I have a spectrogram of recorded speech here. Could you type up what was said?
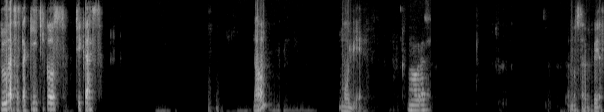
¿Dudas hasta aquí, chicos, chicas? ¿No? Muy bien. No, gracias. Vamos a ver.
